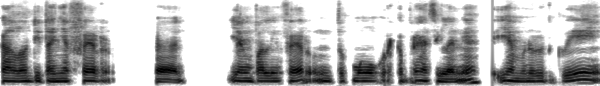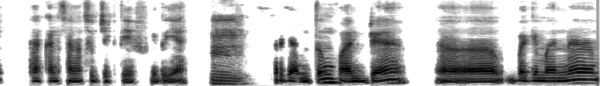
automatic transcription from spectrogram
kalau ditanya fair, eh, yang paling fair untuk mengukur keberhasilannya, ya menurut gue akan sangat subjektif gitu ya. Hmm. Tergantung pada eh, bagaimana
